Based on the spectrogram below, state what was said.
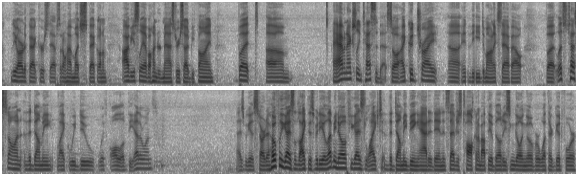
the artifact curse staffs. I don't have much spec on them. Obviously I have 100 mastery, so I'd be fine. But um, I haven't actually tested that, so I could try uh, the demonic staff out. But let's test on the dummy like we do with all of the other ones as we get started. Hopefully you guys like this video. Let me know if you guys liked the dummy being added in instead of just talking about the abilities and going over what they're good for.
